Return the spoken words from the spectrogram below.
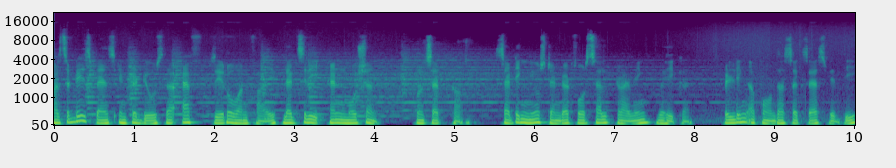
Mercedes-Benz introduced the F015 luxury and motion concept car, setting new standard for self-driving vehicle. Building upon the success with the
